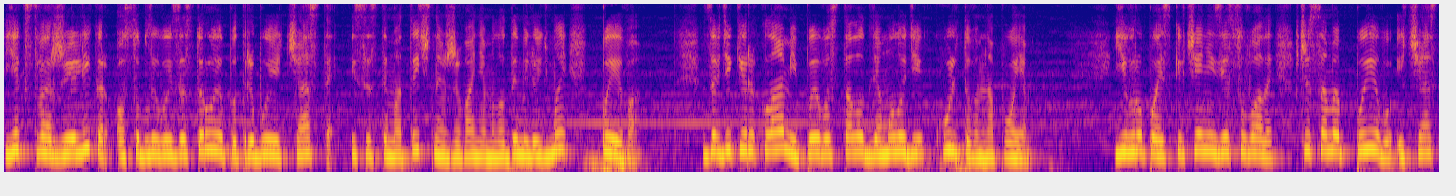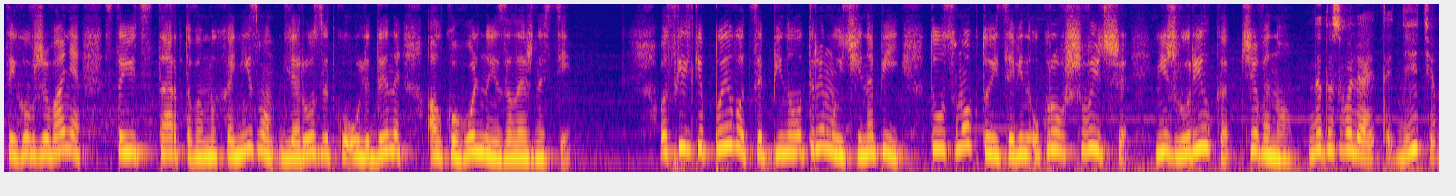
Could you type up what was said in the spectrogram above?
Як стверджує лікар, особливої засторої потребує часте і систематичне вживання молодими людьми пива. Завдяки рекламі пиво стало для молоді культовим напоєм. Європейські вчені з'ясували, що саме пиво і часте його вживання стають стартовим механізмом для розвитку у людини алкогольної залежності. Оскільки пиво це піноутримуючий напій, то усмоктується він у кров швидше, ніж горілка чи вино. Не дозволяйте дітям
